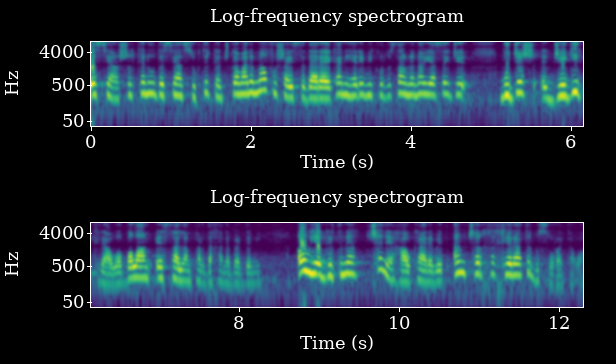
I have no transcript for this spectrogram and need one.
دەستیان شلکەن و دەستیان سوکتترکەن چکمانە ماف و شایستەدارایەکانی هەرێمی کوردستان لە ناو یاسای بودجەش جێگیر کراوە بەڵام ئێستا لەم پەردەخەنە بەردەمی. ئەو یەکگرتنە چنێ هاوکارە بێت؟ ئەم چرخە خێراتر بسوڕێتەوە.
